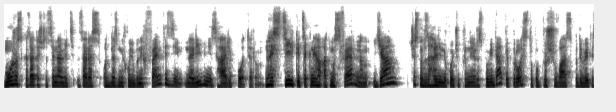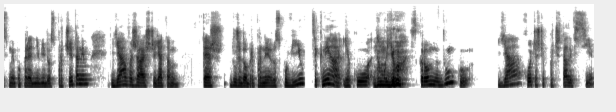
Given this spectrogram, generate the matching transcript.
Можу сказати, що це навіть зараз одне з моїх улюблених фентезі на рівні з Гаррі Поттером. Настільки ця книга атмосферна, я Чесно, взагалі не хочу про неї розповідати. Просто попрошу вас подивитись моє попереднє відео з прочитаним. Я вважаю, що я там теж дуже добре про неї розповів. Це книга, яку, на мою скромну думку, я хочу, щоб прочитали всі.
